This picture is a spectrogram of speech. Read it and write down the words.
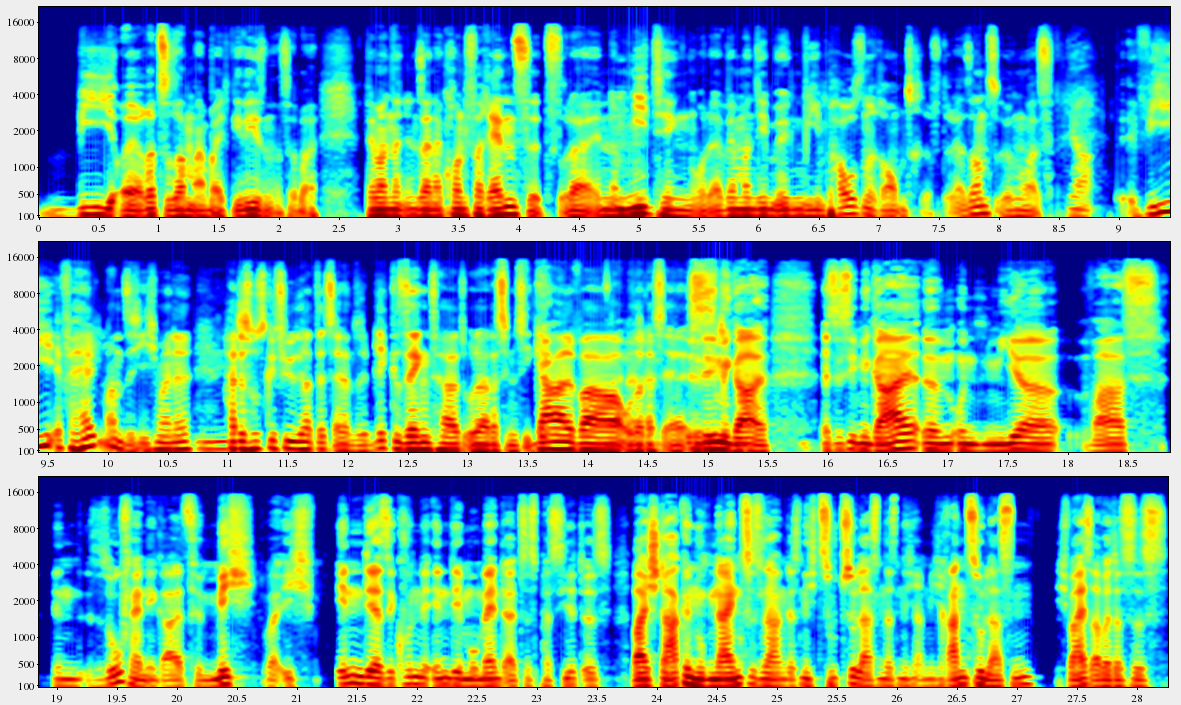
wie eure Zusammenarbeit gewesen ist, aber wenn man dann in seiner Konferenz sitzt oder in einem Mhm. Meeting oder wenn man dem irgendwie im Pausenraum trifft oder sonst irgendwas, Ja. Wie verhält man sich? Ich meine, Mhm. hattest du das Gefühl gehabt, dass er dann so den Blick gesenkt hat oder dass ihm es egal war Nein, oder nein, dass er. Es ist ihm egal. Es ist ihm egal ähm, und mir war es insofern egal für mich, weil ich in der Sekunde, in dem Moment, als es passiert ist, war ich stark genug, Nein zu sagen, das nicht zuzulassen, das nicht an mich ranzulassen. Ich weiß aber, dass es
